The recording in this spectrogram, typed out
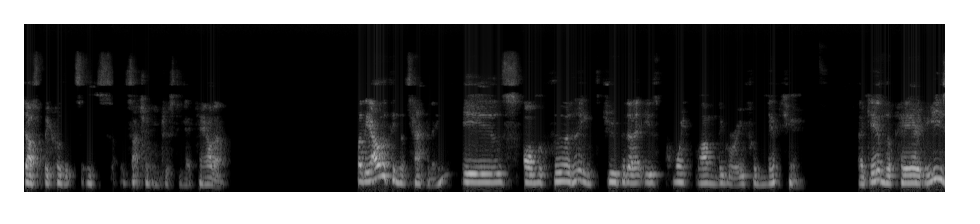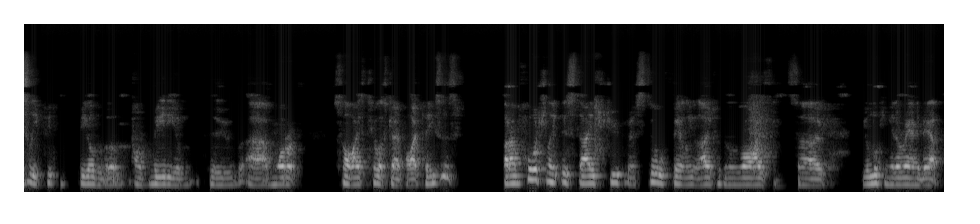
just because it's, it's such an interesting encounter. But the other thing that's happening is on the 13th, Jupiter is 0.1 degree from Neptune. Again, the pair easily fit the field of, of medium to uh, moderate sized telescope eyepieces. But unfortunately, at this stage, Jupiter is still fairly low to the horizon. So you're looking at around about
